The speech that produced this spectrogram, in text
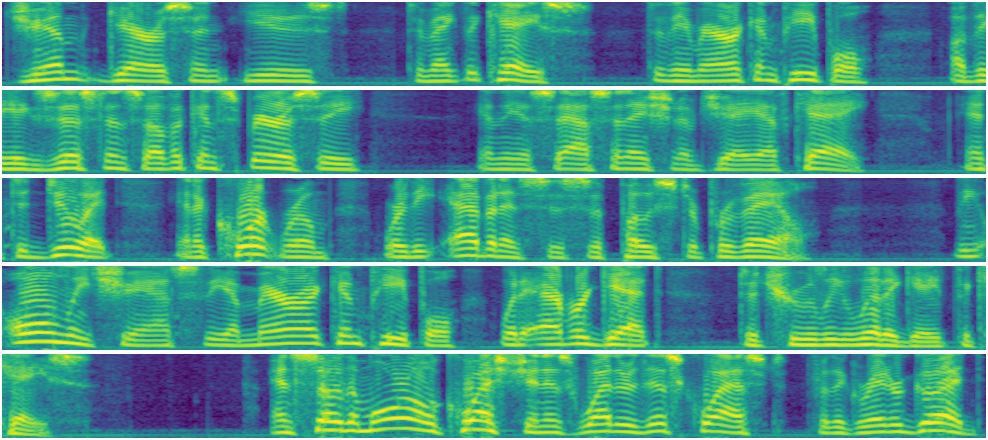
Jim Garrison used to make the case to the American people of the existence of a conspiracy in the assassination of JFK, and to do it in a courtroom where the evidence is supposed to prevail. The only chance the American people would ever get to truly litigate the case. And so the moral question is whether this quest for the greater good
